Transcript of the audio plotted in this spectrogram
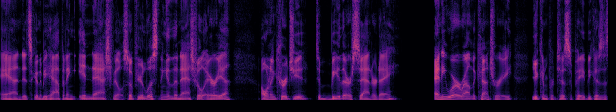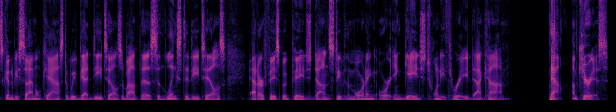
and it's going to be happening in Nashville. So if you're listening in the Nashville area, I want to encourage you to be there Saturday. Anywhere around the country, you can participate because it's going to be simulcast. And we've got details about this and links to details at our Facebook page, Dawn Steve in the Morning, or engage23.com. Now, I'm curious.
